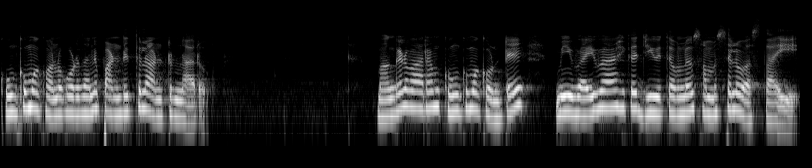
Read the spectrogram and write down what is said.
కుంకుమ కొనకూడదని పండితులు అంటున్నారు. మంగళవారం కుంకుమ కొంటే మీ వైవాహిక జీవితంలో సమస్యలు వస్తాయి.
